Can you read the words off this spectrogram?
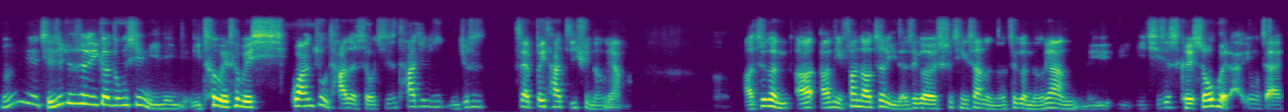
重新理解，其实就是一个东西，你你你你特别特别关注它的时候，其实它就是你就是在被它汲取能量。啊，这个而而你放到这里的这个事情上的能，这个能量你你你其实是可以收回来，用在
